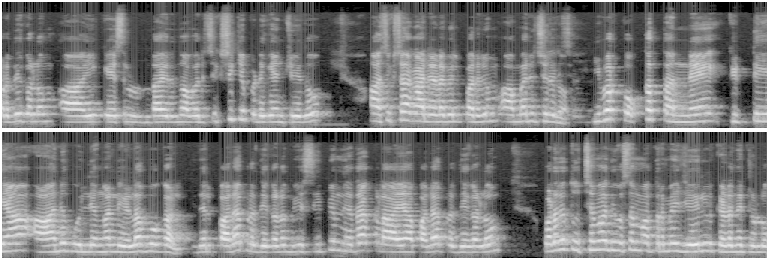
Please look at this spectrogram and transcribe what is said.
പ്രതികളും ഈ കേസിൽ ഉണ്ടായിരുന്നു. അവർ ശിക്ഷിക്കപ്പെടുകയും ചെയ്തു. ആ ശിക്ഷാ കാലയളവിൽ പലരും മരിച്ചിരുന്നു. ഇവർക്കൊക്കെ തന്നെ കിട്ടിയ ആനുകൂല്യങ്ങൾ ഇളവുകൾ ഇതിൽ പല പ്രതികളും ഈ സി പി എം നേതാക്കളായ പല പ്രതികളും വളരെ തുച്ഛമായ ദിവസം മാത്രമേ ജയിലിൽ കിടന്നിട്ടുള്ളൂ.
